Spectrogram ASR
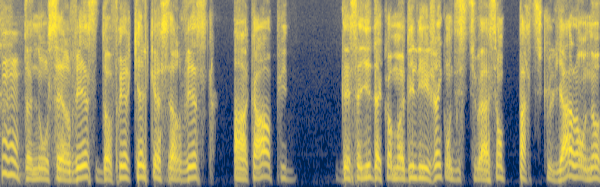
Mhm. de nos services, d'offrir quelques services encore, puis d'essayer d'accommoder les gens qui ont des situations particulières. On, a,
